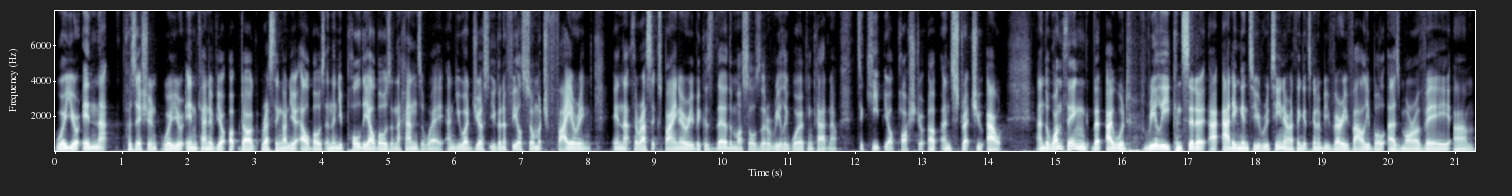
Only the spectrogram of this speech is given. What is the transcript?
where you're in that position where you're in kind of your up dog resting on your elbows and then you pull the elbows and the hands away and you are just you're going to feel so much firing in that thoracic spine area because they're the muscles that are really working hard now to keep your posture up and stretch you out. And the one thing that I would really consider adding into your routine, I think it's going to be very valuable as more of a um,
